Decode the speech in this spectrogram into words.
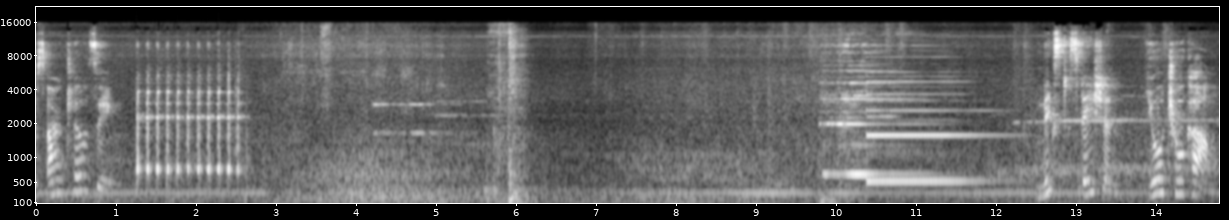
Doors are closing. Next station, Yio Chu Kang.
